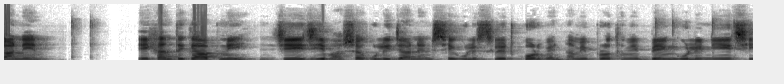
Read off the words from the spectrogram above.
জানেন? এখান থেকে আপনি যে যে ভাষাগুলি জানেন সেগুলি সিলেক্ট করবেন। আমি প্রথমে বেঙ্গলি নিয়েছি।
